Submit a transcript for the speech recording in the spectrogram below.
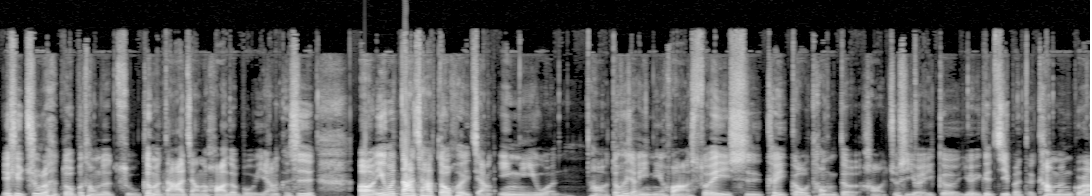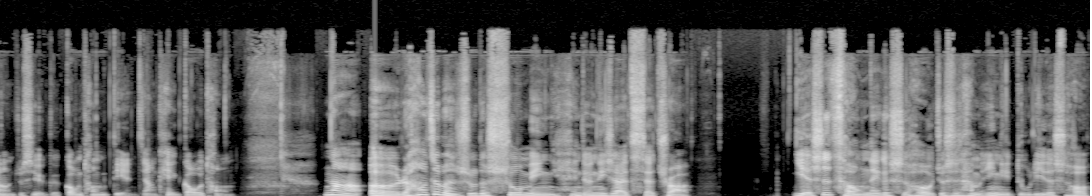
也许住了很多不同的族，根本大家讲的话都不一样。可是，呃，因为大家都会讲印尼文。好，都会讲印尼话，所以是可以沟通的。好，就是有一个有一个基本的 common ground，就是有一个共同点，这样可以沟通。那呃，然后这本书的书名 Indonesia etc. 也是从那个时候，就是他们印尼独立的时候，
